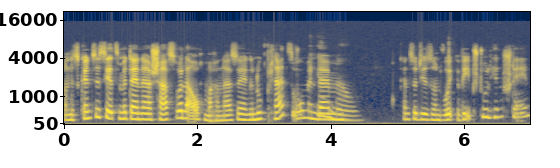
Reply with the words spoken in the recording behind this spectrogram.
Und das könntest du jetzt mit deiner Schafswolle auch machen. Da hast du ja genug Platz oben in genau. deinem. Kannst du dir so einen Webstuhl hinstellen?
